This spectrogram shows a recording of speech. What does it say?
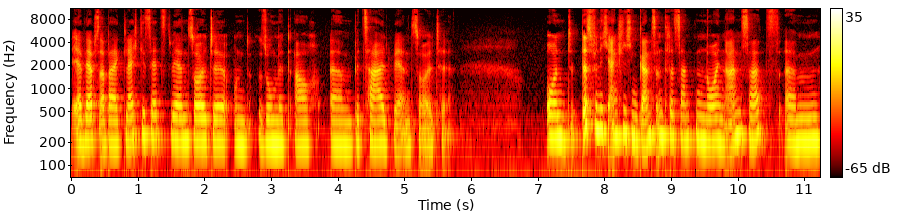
Erwerbsarbeit gleichgesetzt werden sollte und somit auch ähm, bezahlt werden sollte. Und das finde ich eigentlich einen ganz interessanten neuen Ansatz. Ähm,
